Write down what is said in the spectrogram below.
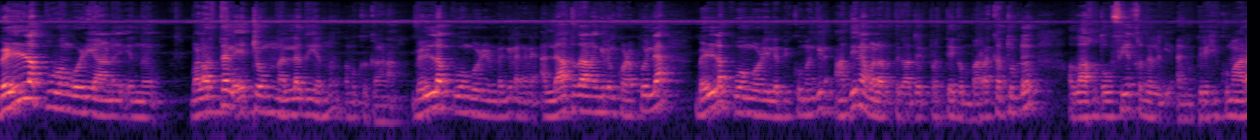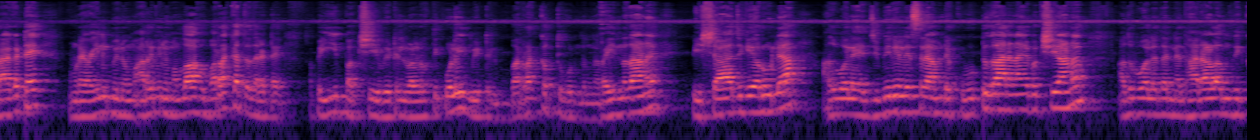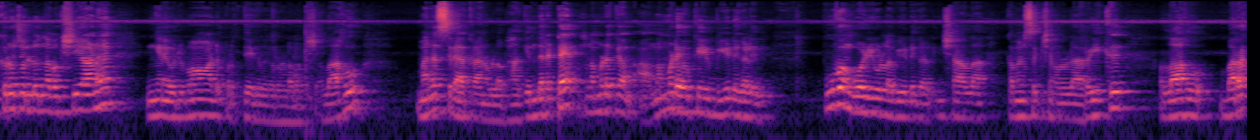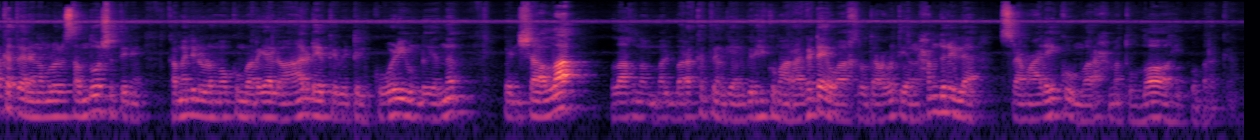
വെള്ളപ്പൂവൻകോഴിയാണ് എന്ന് വളർത്തൽ ഏറ്റവും നല്ലത് എന്ന് നമുക്ക് കാണാം. വെള്ളപ്പൂവൻകോഴി ഉണ്ടെങ്കിൽ അങ്ങനെ അല്ലാത്തതാണെങ്കിലും കുഴപ്പമില്ല. വെള്ളപ്പൂവൻകോഴി ലഭിക്കുമെങ്കിൽ അതിനെ വളർത്തുക. അതൊരു പ്രത്യേകം വറക്കത്തുണ്ട്. അള്ളാഹു തൗഫീഖ് നൽകി അനുഗ്രഹിക്കുമാറാകട്ടെ. നമ്മുടെ അയിൽമിലും അറിവിലും അള്ളാഹു വറക്കത്ത് തരട്ടെ. അപ്പോൾ ഈ പക്ഷിയെ വീട്ടിൽ വളർത്തിക്കൊള്ളി വീട്ടിൽ വറക്കത്ത് കൊണ്ട് നിറയുന്നതാണ്. പിശാജ് കയറൂല. അതുപോലെ ജിബിരി അലി ഇസ്ലാമിന്റെ കൂട്ടുകാരനായ പക്ഷിയാണ്. അതുപോലെ തന്നെ ധാരാളം ദിക്റ് ചൊല്ലുന്ന പക്ഷിയാണ്. ഇങ്ങനെ ഒരുപാട് പ്രത്യേകതകളുള്ള പക്ഷി. അള്ളാഹു മനസ്സിലാക്കാനുള്ള ഭാഗ്യം തരട്ടെ. നമ്മുടെയൊക്കെ നമ്മുടെയൊക്കെ വീടുകളിൽ പൂവം കോഴിയുള്ള വീടുകൾ ഇൻഷാല്ല കമന്റ് സെക്ഷനിലുള്ള അറിയിക്ക്. അള്ളാഹു ബറക്കത്ത് തരാൻ നമ്മളൊരു സന്തോഷത്തിന് കമന്റിലൂടെ നോക്കുമ്പോൾ അറിയാലോ ആരുടെയൊക്കെ വീട്ടിൽ കോഴിയുണ്ട് എന്ന്. ഇൻഷാല്ല അള്ളാഹു നമ്മൾ ബറക്കത്ത് നൽകി അനുഗ്രഹിക്കുമാറാകട്ടെ. വാഹൃദ് അറുപത്തി അലഹമുല്ല അസ്സാം വലൈക്കും വറഹമത്തല്ലാഹി വാബർക്കാത്തു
